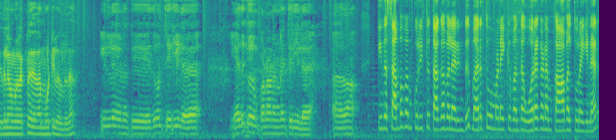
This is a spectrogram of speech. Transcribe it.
இதில் உங்களை வெட்டினது ஏதாவது மோட்டிவ் இருந்ததா? இல்லை எனக்கு எதுவும் தெரியல. எதுக்கு பண்ணானுங்கன்னே தெரியல. அதுதான் இந்த சம்பவம் குறித்து தகவல் அறிந்து மருத்துவமனைக்கு வந்த ஒரகடம் காவல்துறையினர்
